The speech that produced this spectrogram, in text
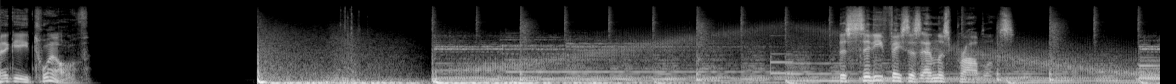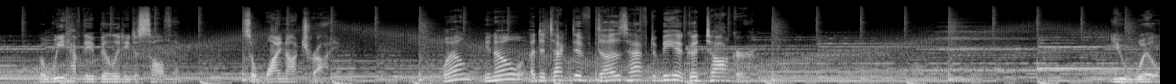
Peggy 12. This city faces endless problems. But we have the ability to solve them. So why not try? Well, you know, a detective does have to be a good talker. You will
